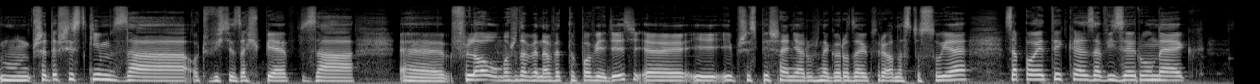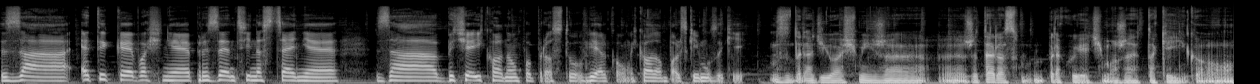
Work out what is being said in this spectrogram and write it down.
mm, przede wszystkim za, oczywiście za śpiew, za e, flow, można by nawet to powiedzieć, e, i, i przyspieszenia różnego rodzaju, które ona stosuje, za poetykę, za wizerunek, za etykę właśnie prezencji na scenie, za bycie ikoną po prostu, wielką ikoną polskiej muzyki. Zdradziłaś mi, że, że teraz brakuje ci może takiego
